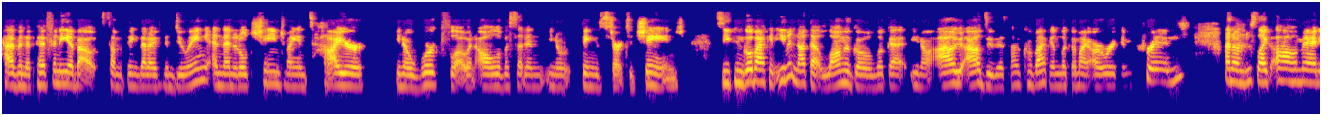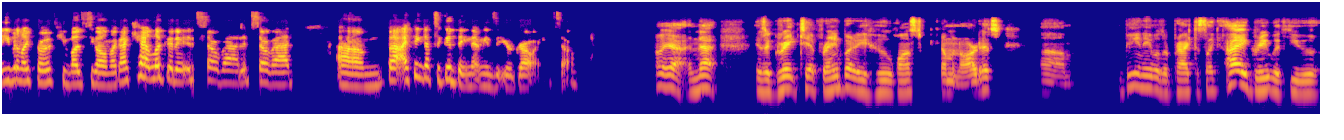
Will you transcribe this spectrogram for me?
have an epiphany about something that I've been doing. And then it'll change my entire, you know, workflow. And all of a sudden, you know, things start to change. So you can go back and even not that long ago, look at, you know, I'll, I'll do this. I'll go back and look at my artwork and cringe. And I'm just like, oh man, even like from a few months ago, I'm like, I can't look at it. It's so bad. It's so bad. Um, but I think that's a good thing. That means that you're growing. So. Oh yeah, and that is a great tip for anybody who wants to become an artist. Um, being able to practice, like I agree with you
